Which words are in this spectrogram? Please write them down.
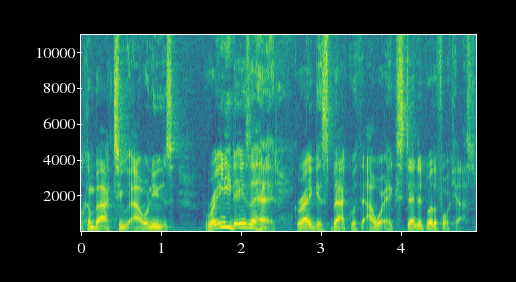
Welcome back to Our News. Rainy days ahead. Greg is back with our extended weather forecast.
